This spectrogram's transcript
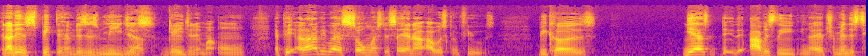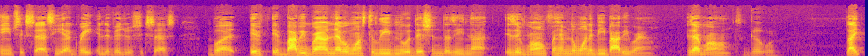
And I didn't speak to him. This is me just gauging it my own. And a lot of people had so much to say, and I, I was confused because, yes, obviously, you know, had tremendous team success. He had great individual success. But if if Bobby Brown never wants to leave New Edition, does he not? Is it wrong for him to want to be Bobby Brown? Is that wrong? It's a good one. like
